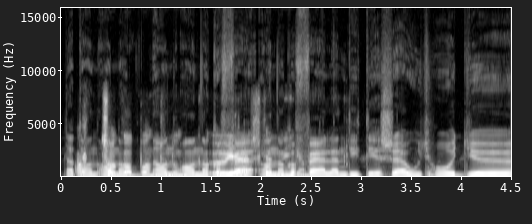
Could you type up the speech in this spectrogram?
Tehát Hát an, annak, an, annak, a fel, annak a fellendítése, úgyhogy ö,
